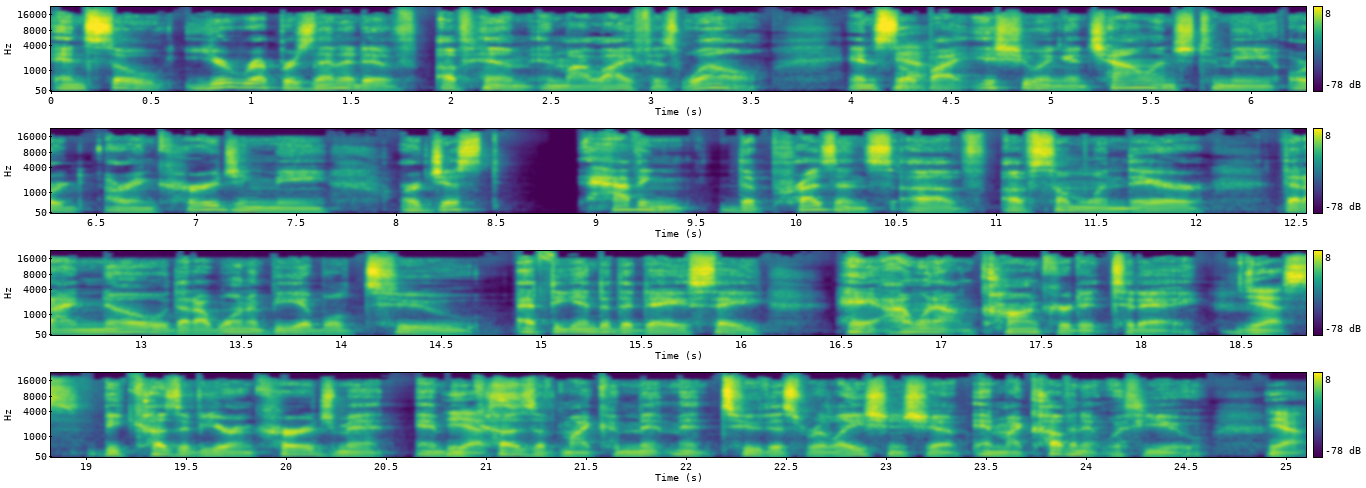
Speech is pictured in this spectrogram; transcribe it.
And so you're representative of him in my life as well. And so Yeah. by issuing a challenge to me or or encouraging me or just having the presence of of someone there that I know that I want to be able to at the end of the day say, "Hey, I went out and conquered it today." Yes. because of your encouragement and Yes. because of my commitment to this relationship and my covenant with you Yeah.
